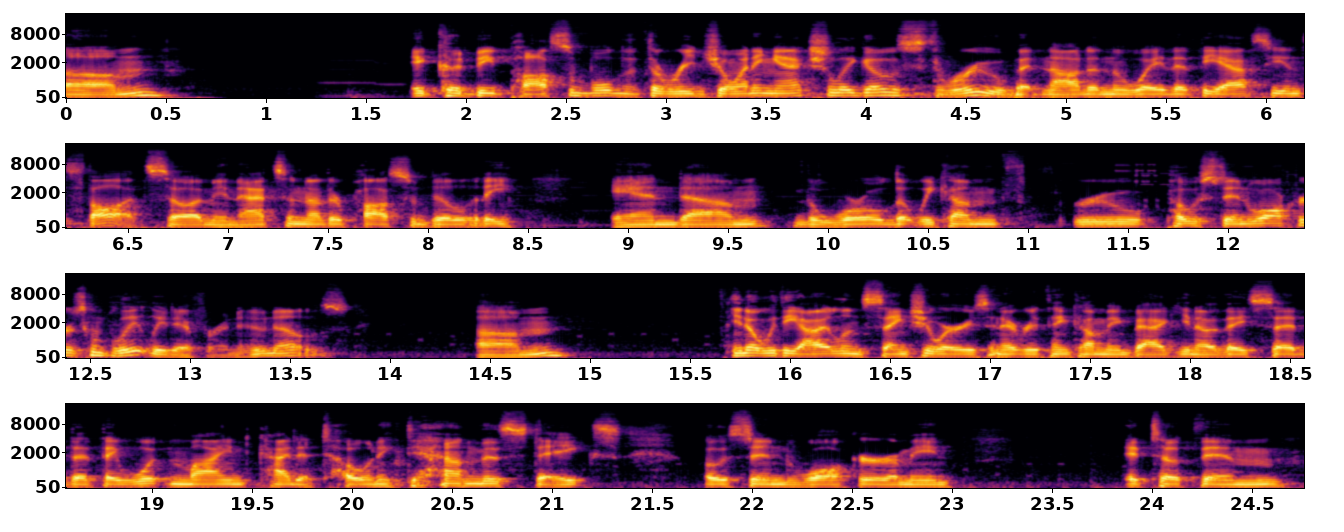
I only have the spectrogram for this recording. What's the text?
Um, it could be possible that the rejoining actually goes through, but not in the way that the Ancients thought. So I mean that's another possibility. And um, the world that we come through post Endwalker is completely different. Who knows? Um, you know, with the island sanctuaries and everything coming back, you know, they said that they wouldn't mind kind of toning down the stakes post Endwalker. I mean, it took them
